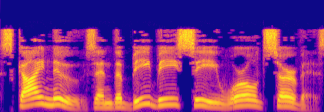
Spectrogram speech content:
Sky News and the BBC World Service.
